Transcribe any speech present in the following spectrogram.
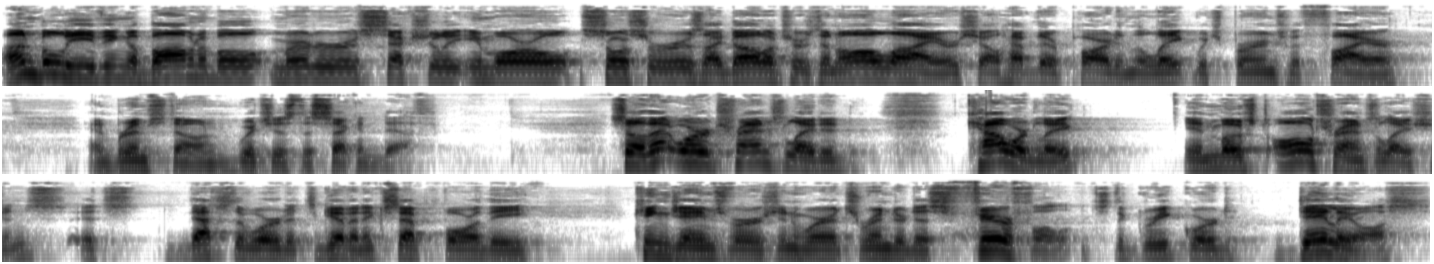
unbelieving, abominable, murderers, sexually immoral, sorcerers, idolaters, and all liars shall have their part in the lake which burns with fire and brimstone, which is the second death. So that word translated cowardly in most all translations, it's, that's the word it's given, except for the King James Version where it's rendered as fearful. It's the Greek word deilos,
